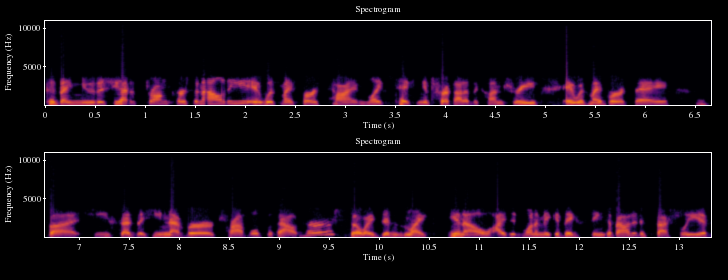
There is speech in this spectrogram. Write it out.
because I knew that she had a strong personality. It was my first time like taking a trip out of the country. It was my birthday, but he said that he never travels without her. So I didn't like, you know, I didn't want to make a big stink about it, especially if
